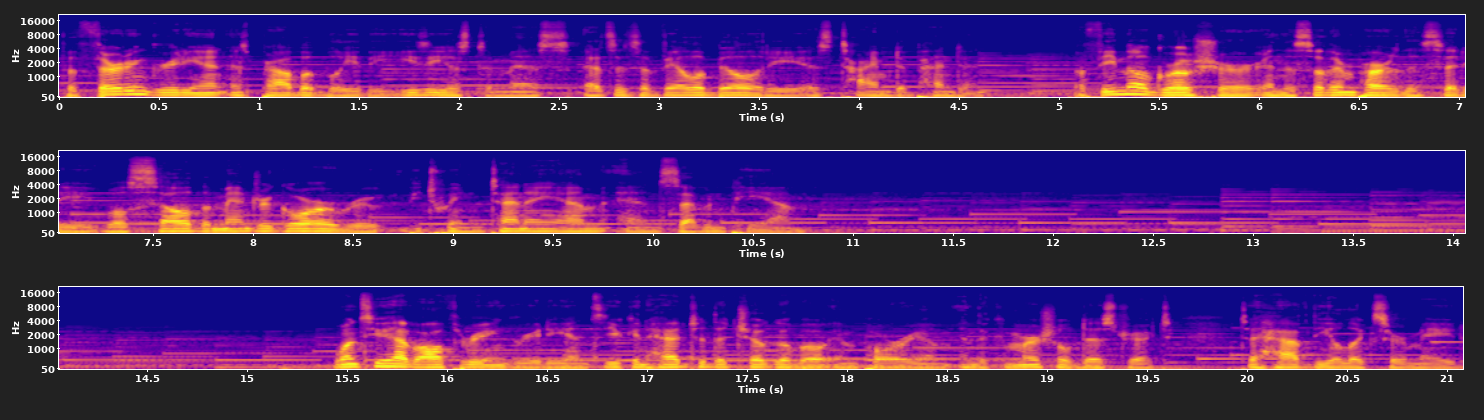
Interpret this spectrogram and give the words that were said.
The third ingredient is probably the easiest to miss as its availability is time dependent. A female grocer in the southern part of the city will sell the Mandragora root between 10 a.m. and 7 p.m. Once you have all three ingredients, you can head to the Chocobo Emporium in the commercial district to have the elixir made.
